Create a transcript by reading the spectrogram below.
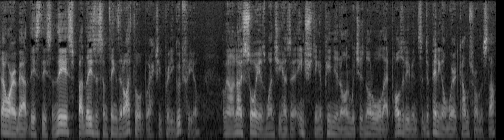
Don't worry about this, this, and this. But these are some things that I thought were actually pretty good for you. I mean, I know soya's one she has an interesting opinion on, which is not all that positive, and so depending on where it comes from and stuff.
